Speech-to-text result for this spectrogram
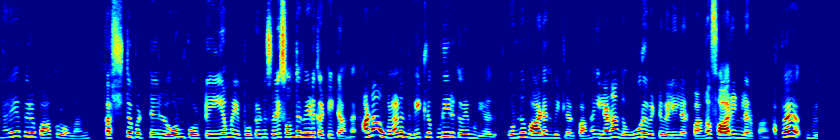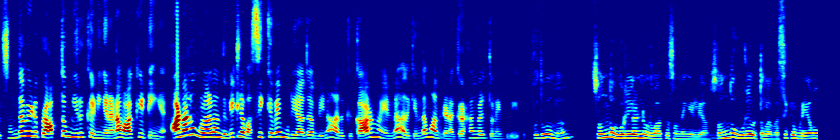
நிறைய பேரை பார்க்குறோம் மேம் கஷ்டப்பட்டு லோன் போட்டு இஎம்ஐ போட்டுன்னு சொல்லி சொந்த வீடு கட்டிட்டாங்க. ஆனால் அவங்களால அந்த வீட்டில் குடியிருக்கவே முடியாது. ஒன்று வாடகை வீட்டில் இருப்பாங்க. இல்லைன்னா அந்த ஊரை விட்டு வெளியில் இருப்பாங்க. ஃபாரின்ல இருப்பாங்க. அப்போ உங்களுக்கு சொந்த வீடு பிராப்தம் இருக்குது நீங்கள் என்ன வாக்கிட்டீங்க. ஆனாலும் உங்களால் அந்த வீட்டில் வசிக்கவே முடியாது அப்படின்னா அதுக்கு காரணம் என்ன? அதுக்கு எந்த மாதிரியான கிரகங்கள் துணை புரியுது? பொதுவாக மேம் சொந்த ஊர்லன்னு ஒரு வார்த்தை சொன்னீங்க இல்லையா? சொந்த ஊர்ல ஒருத்தவங்களை வசிக்க முடியாம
